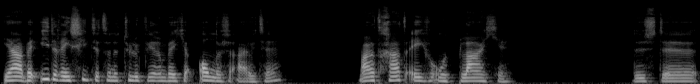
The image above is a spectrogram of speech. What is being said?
ja, bij iedereen ziet het er natuurlijk weer een beetje anders uit, hè? Maar het gaat even om het plaatje. Dus de,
